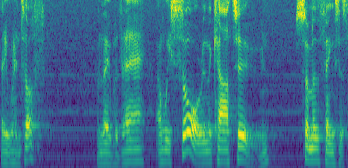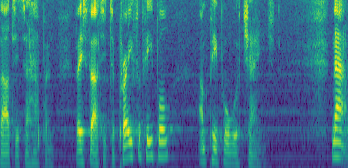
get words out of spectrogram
They went off and they were there. And we saw in the cartoon some of the things that started to happen. They started to pray for people, and people were changed. Now,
